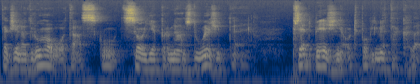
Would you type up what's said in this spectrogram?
Takže na druhou otázku, co je pro nás důležité, předběžně odpovíme takhle.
